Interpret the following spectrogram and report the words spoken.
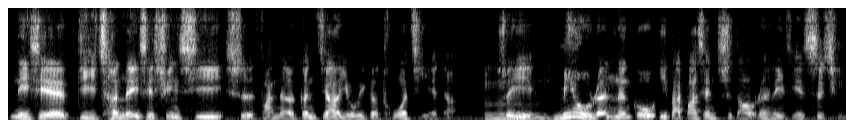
那些底层的一些讯息是反而更加有一个脱节的，所以没有人能够一百八千知道任何一件事情。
